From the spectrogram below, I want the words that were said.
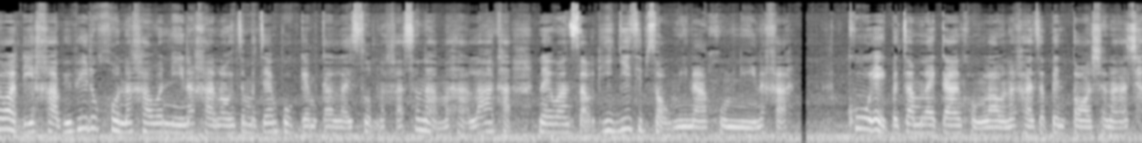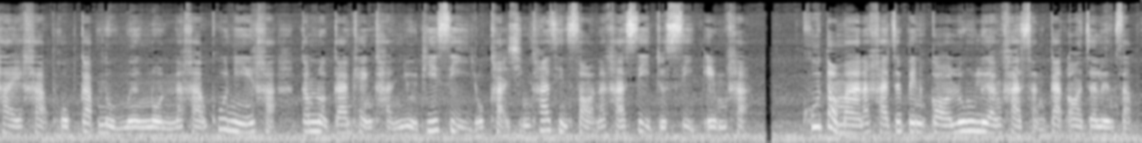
สวัสดีค่ะพี่ๆทุกคนนะคะ วันนี้นะคะน้องจะมาแจ้งโปรแกรมการไลฟ์สดนะคะ สนามมหาราชค่ะ ในวันเสาร์ที่ 22 มีนาคมนี้นะคะ คู่เอกประจำรายการของเรานะคะ จะเป็นตอชนะชัยค่ะ พบกับหนุ่มเมืองนนท์นะคะ คู่นี้ค่ะกำหนดการแข่งขันอยู่ที่ 4 ยกค่ะ ชิงค่าสินสอดนะคะ 4.4M ค่ะ คู่ต่อมานะคะจะเป็นกอลุ่งเรืองค่ะ สังกัดอเจริญทรัพย์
